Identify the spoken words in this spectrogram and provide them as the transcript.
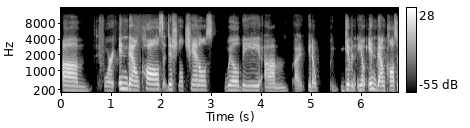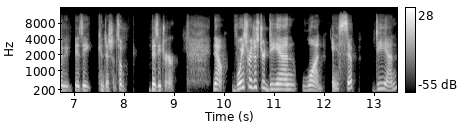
um, for inbound calls, additional channels will be, um, uh, you know, given, you know, inbound calls will be busy condition. So busy trigger. Now, voice register DN1, a SIP DN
